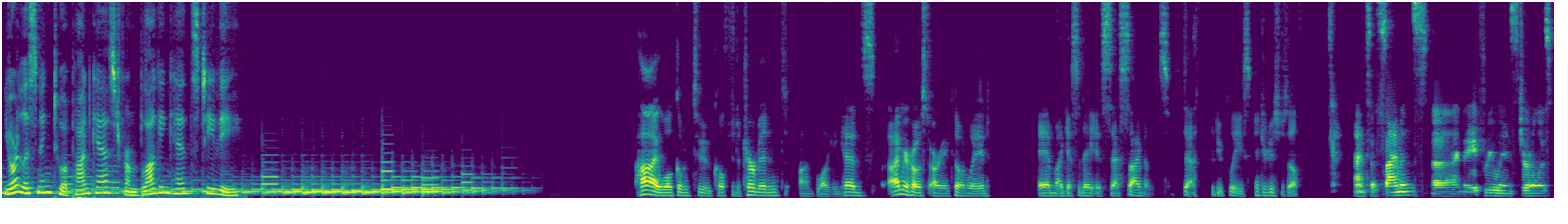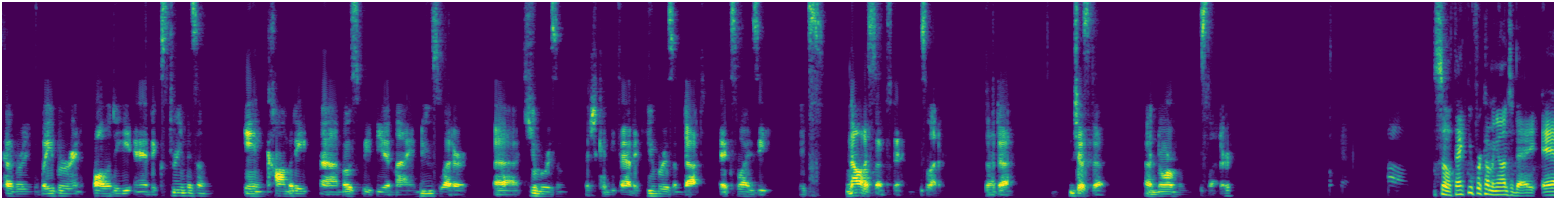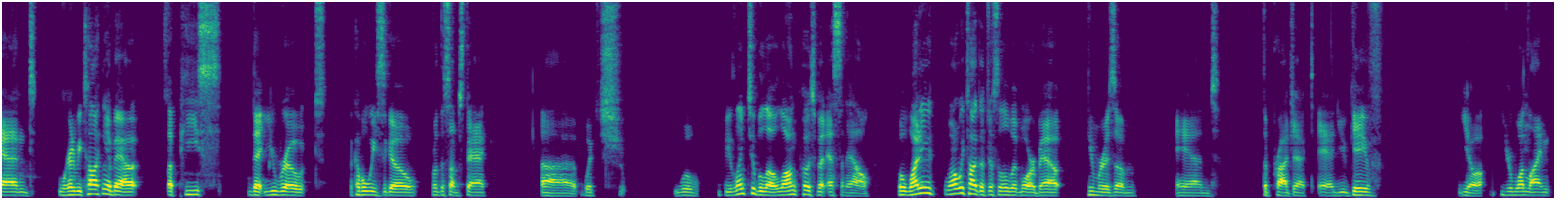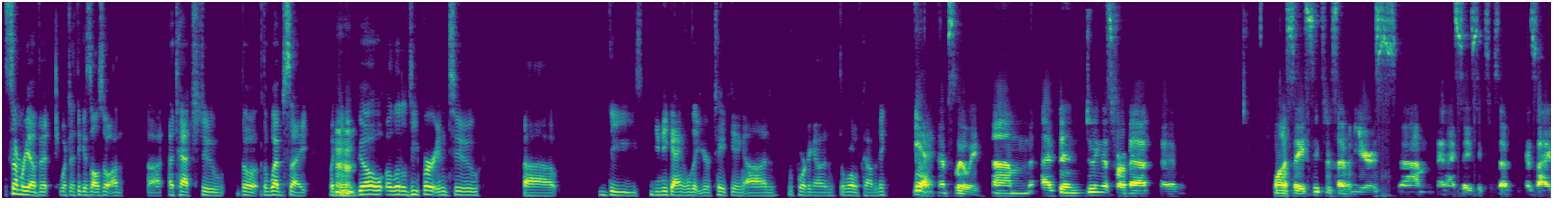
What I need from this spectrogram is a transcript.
You're listening to a podcast from Blogging Heads TV. Hi, welcome to Culture Determined on Blogging Heads. I'm your host, Aryeh Cohen-Wade, and my guest today is Seth Simons. Seth, could you please introduce yourself? I'm Seth Simons. Uh, I'm a freelance journalist covering labor inequality and extremism in comedy, uh, mostly via my newsletter, uh, Humorism, which can be found at humorism.xyz. It's not a Substack newsletter, but uh, just a, a normal newsletter. So, thank you for coming on today. And we're going to be talking about a piece that you wrote a couple weeks ago for the Substack, uh, which will be linked to below. Long post about SNL. But why don't you why don't we talk just a little bit more about humorism and the project? And you gave you know your one line summary of it, which I think is also on uh, attached to the the website. But can Mhm. you go a little deeper into uh, the unique angle that you're taking on reporting on the world of comedy? Yeah, absolutely. Um, I've been doing this for about, I want to say six or seven years. Um, and I say six or seven because I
